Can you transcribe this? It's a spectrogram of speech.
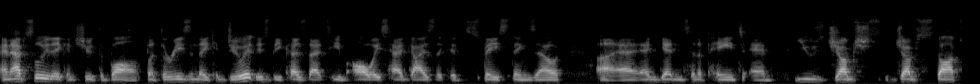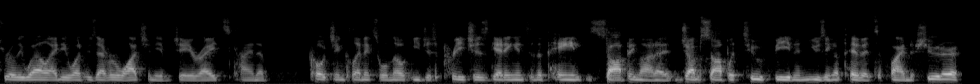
and absolutely they can shoot the ball. But the reason they can do it is because that team always had guys that could space things out uh, and get into the paint and use jump jump stops really well. Anyone who's ever watched any of Jay Wright's kind of coaching clinics will know he just preaches getting into the paint, stopping on a jump stop with two feet, and using a pivot to find a shooter.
